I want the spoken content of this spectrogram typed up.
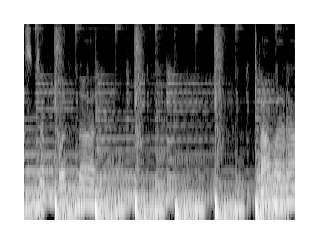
கஷ்டம் வந்தாலும் தவறா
